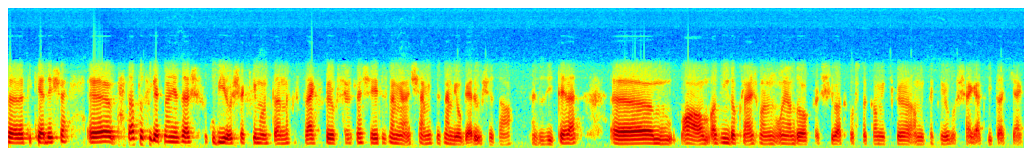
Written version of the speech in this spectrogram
eredeti kérdésre, hát attól függetlenül, hogy az elsőfokú bíróság kimondta ennek a sztrájk jogszerűtlenségét, ez nem jelent semmit, ez nem jogerős ez, a, ez az ítélet. Az indoklásban olyan dolgokra is hivatkoztak, amik, amiknek a jogosságát vitatják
